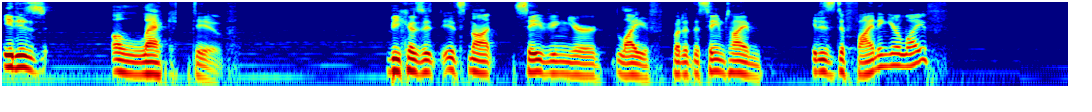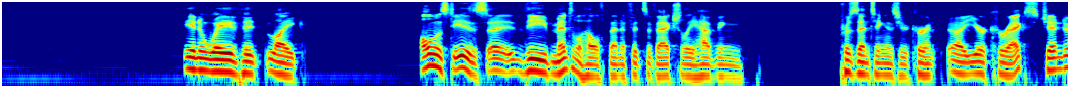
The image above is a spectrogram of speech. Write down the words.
It is elective because it it's not saving your life, but at the same time, it is defining your life in a way that like almost is uh, the mental health benefits of actually having presenting as your current uh, your correct gender,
